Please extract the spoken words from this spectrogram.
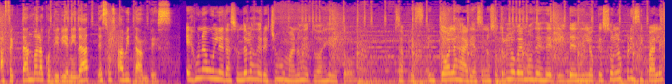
afectando la cotidianidad de sus habitantes. Es una vulneración de los derechos humanos de todas y de todos. En todas las áreas. Nosotros lo vemos desde, desde lo que son los principales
